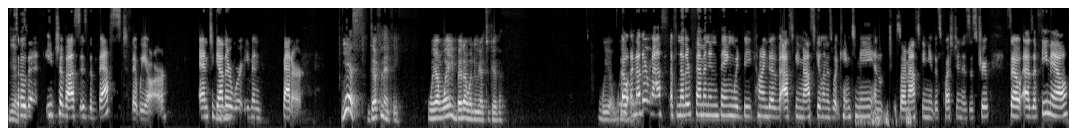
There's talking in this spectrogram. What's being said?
yes. so that each of us is the best that we are, and together mm-hmm. we're even better. Yes, definitely. We are way better when we are together. We are so better. another mass, another feminine thing would be kind of asking masculine is what came to me, and so I'm asking you this question: Is this true? So as a female,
